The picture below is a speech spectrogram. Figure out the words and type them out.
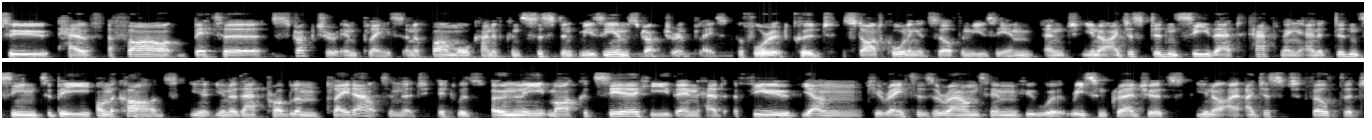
to have a far better structure in place and a far more kind of consistent museum structure in place before it could start calling itself a museum. And, you know, I just didn't see that happening and it didn't seem to be on the cards. You, you know, that problem played out in that it was only Mark Coetzee. He then had a few young curators around him who were recent graduates. You know, I, I just felt that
